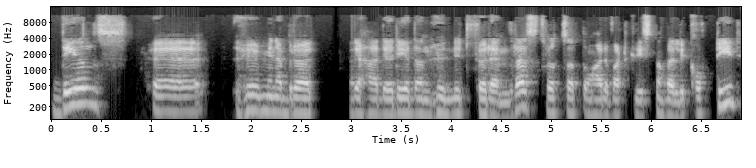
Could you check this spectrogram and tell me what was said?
dels eh, hur mina bröder hade redan hunnit förändras trots att de hade varit kristna väldigt kort tid.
